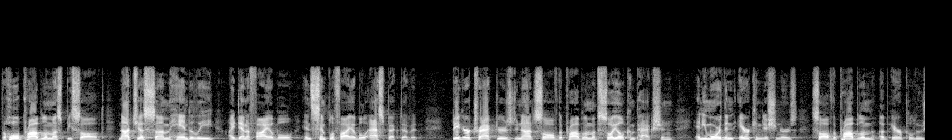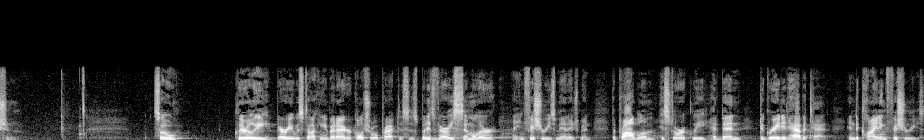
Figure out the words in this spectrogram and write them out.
The whole problem must be solved, not just some handily identifiable and simplifiable aspect of it. Bigger tractors do not solve the problem of soil compaction any more than air conditioners solve the problem of air pollution. So, clearly, Berry was talking about agricultural practices, but it's very similar in fisheries management. The problem, historically, had been degraded habitat and declining fisheries.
